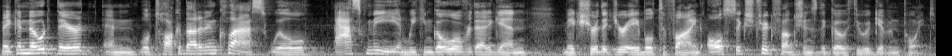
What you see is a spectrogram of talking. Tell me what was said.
make a note there and we'll talk about it in class. We'll ask me and we can go over that again. Make sure that you're able to find all six trig functions that go through a given point,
